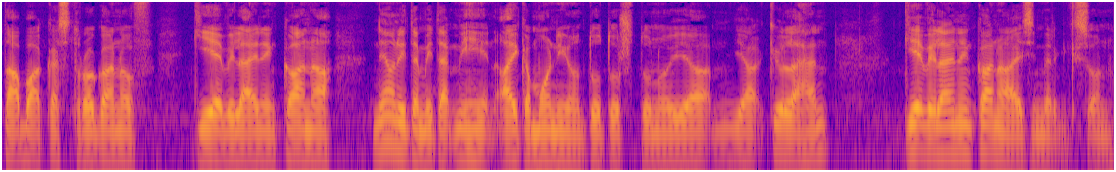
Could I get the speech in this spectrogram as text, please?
tabaka, stroganov, kieviläinen kana. Ne on niitä, mitä, mihin aika moni on tutustunut ja, ja kyllähän kieviläinen kana esimerkiksi on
